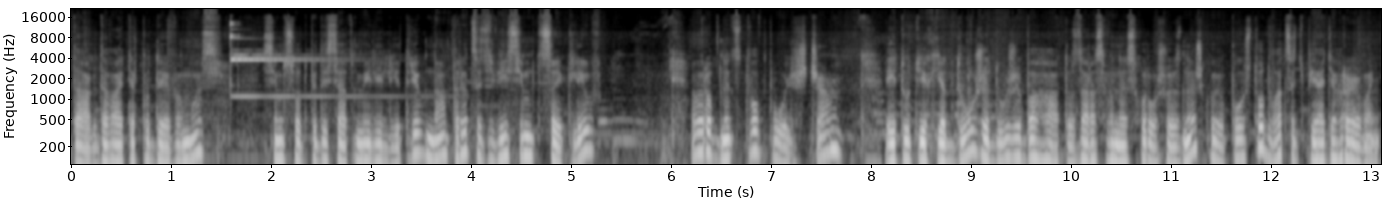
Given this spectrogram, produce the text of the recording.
Так, давайте подивимось. 750 мл на 38 циклів. Виробництво Польща. І тут їх є дуже-дуже багато. Зараз вони з хорошою знижкою по 125 гривень.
